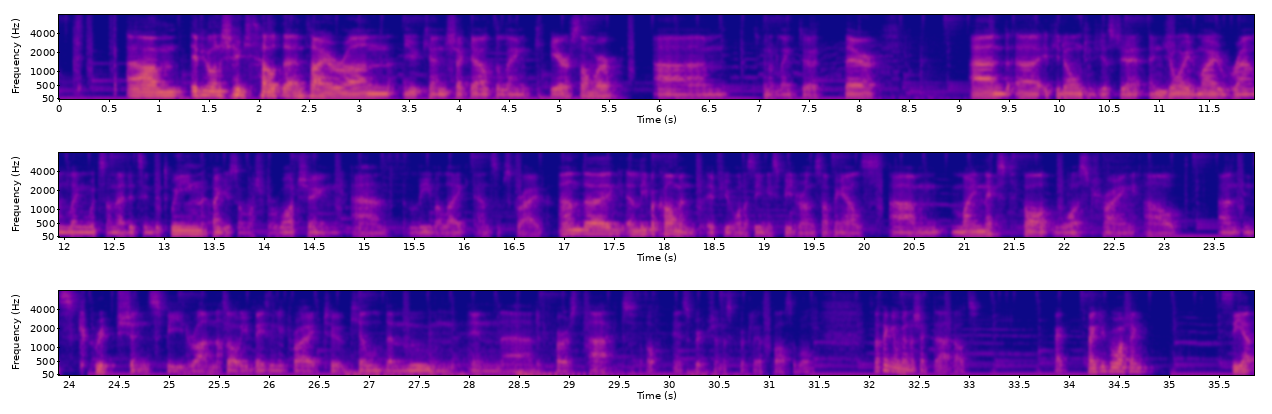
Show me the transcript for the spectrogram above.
Um, if you want to check out the entire run, you can check out the link here somewhere. Um, it's gonna link to it there. And uh, if you don't, if you just uh, enjoyed my rambling with some edits in between, thank you so much for watching and leave a like and subscribe. And uh, leave a comment if you want to see me speedrun something else. Um, my next thought was trying out an Inscryption speedrun. So you basically try to kill the moon in uh, the first act of Inscryption as quickly as possible. So I think I'm gonna check that out. Alright, thank you for watching. See ya.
